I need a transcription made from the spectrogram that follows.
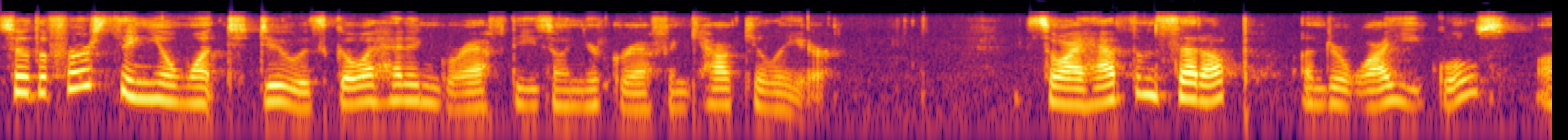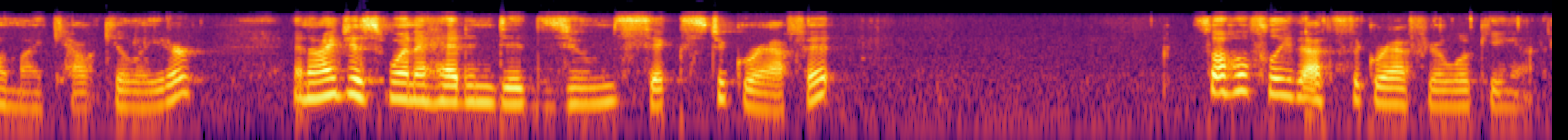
So the first thing you'll want to do is go ahead and graph these on your graphing calculator. So I have them set up under y equals on my calculator, and I just went ahead and did zoom 6 to graph it. So hopefully that's the graph you're looking at.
